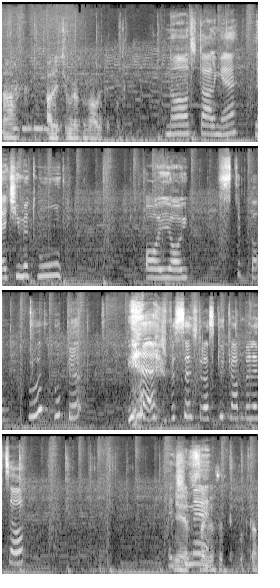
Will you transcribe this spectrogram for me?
Ach, ale cię uratowały te potki. No, totalnie. Lecimy tu. Oj, oj. Stypa. Głupie. Nie, już bez sensu teraz klikam, byle co. Nie, Lecimy. wstawię ostatnia potka.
